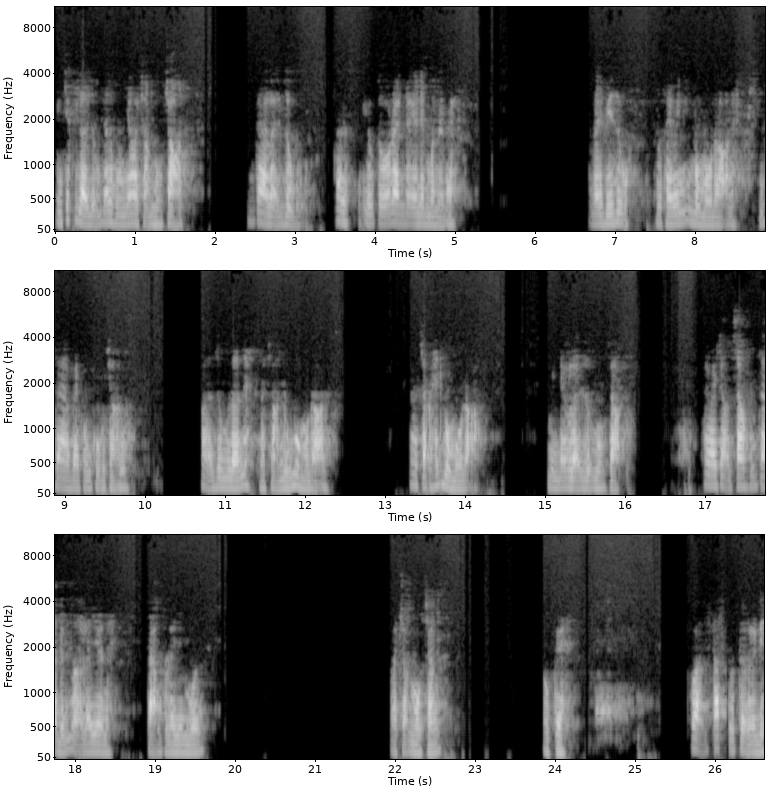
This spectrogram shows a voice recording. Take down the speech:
Nhưng trước khi lợi dụng, chúng ta cùng nhau chọn vùng chọn. Chúng ta lợi dụng các yếu tố render element ở đây. Ở đây ví dụ, tôi thấy có những vùng màu đỏ này, chúng ta về công cụ chọn. Các bạn zoom lớn này là chọn đúng vùng màu đỏ này. Chúng ta chọn hết vùng màu đỏ. Mình đang lợi dụng vùng chọn. Sau khi chọn xong, chúng ta đứng ở layer này, tạo một layer mới và chọn màu trắng. Ok. Các bạn tắt đối tượng này đi.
